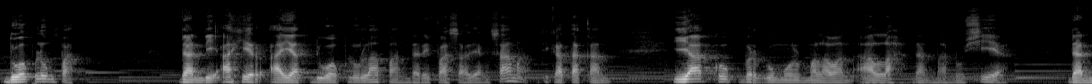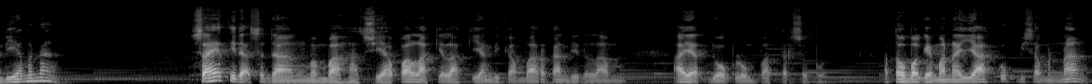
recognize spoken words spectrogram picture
24 dan di akhir ayat 28 dari pasal yang sama dikatakan Yakub bergumul melawan Allah dan manusia dan dia menang. Saya tidak sedang membahas siapa laki-laki yang digambarkan di dalam ayat 24 tersebut atau bagaimana Yakub bisa menang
